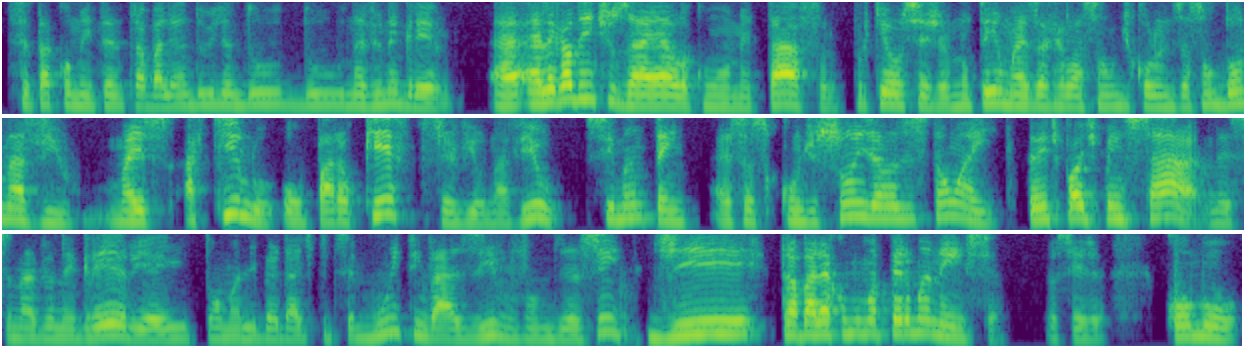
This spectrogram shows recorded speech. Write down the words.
que você está comentando, trabalhando, William, do, do navio negreiro. É, é legal a gente usar ela como uma metáfora, porque, ou seja, não tenho mais a relação de colonização do navio, mas aquilo, ou para o que serviu o navio, se mantém. Essas condições, elas estão aí. Então, a gente pode pensar nesse navio negreiro, e aí toma a liberdade de ser muito invasivo, vamos dizer assim, de trabalhar como uma permanência, ou seja, como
